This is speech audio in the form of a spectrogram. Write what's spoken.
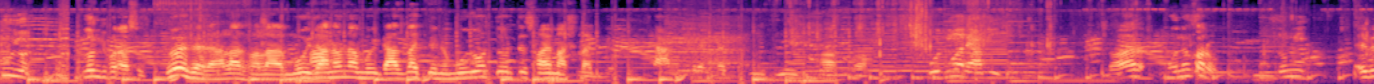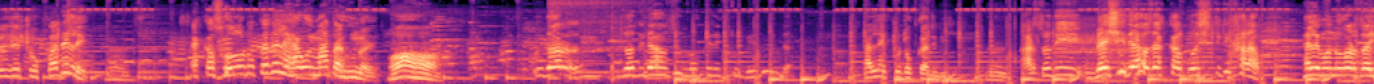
তুই লঙ্গি পরে আসো ওই বেড়া হালার ফালা মুই জানো না মুই গাছ বাইতে না মুই উঠতে উঠতে ছয় মাস লাগবে। গুড আমি। ধর মনে করো তুমি এবার যে টোকা দিলে একটা ষোলো টোকা দিলে হ্যাঁ ওই মাথায় হুনায় হ হ। তুই ধর যদি দেখা হচ্ছে লোকের একটু বেশি তাহলে একটু টোকা দিবি। আর যদি বেশি দেখা যায় এককাল পরিস্থিতি খারাপ তাহলে মনে করো তাই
